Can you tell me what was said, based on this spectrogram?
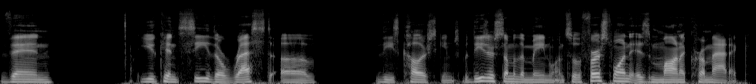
then you can see the rest of these color schemes. But these are some of the main ones. So the first one is monochromatic.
